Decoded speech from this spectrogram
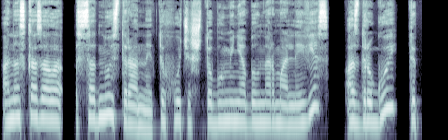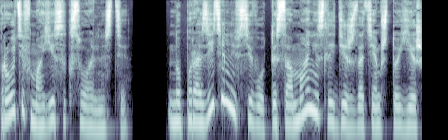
Она сказала, с одной стороны, ты хочешь, чтобы у меня был нормальный вес, а с другой, ты против моей сексуальности. Но поразительнее всего, ты сама не следишь за тем, что ешь,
